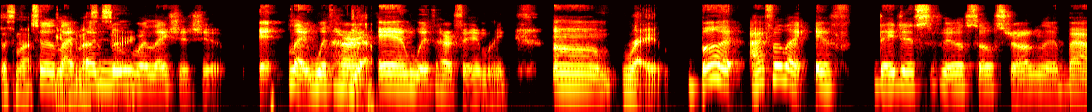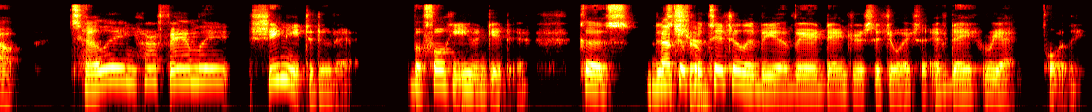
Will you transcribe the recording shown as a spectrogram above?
that's not to like necessary. a new relationship. It, like with her yeah. and with her family. Um right. But I feel like if they just feel so strongly about telling her family she need to do that before he even get there because this That's could true. potentially be a very dangerous situation if they react poorly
